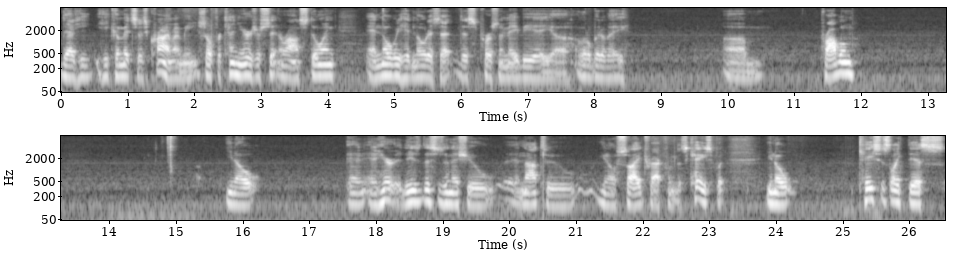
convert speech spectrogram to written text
that he, he commits this crime. I mean, so for 10 years you're sitting around stewing and nobody had noticed that this person may be a, uh, a little bit of a um, problem. You know, and, and here these this is an issue not to you know sidetrack from this case but you know cases like this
